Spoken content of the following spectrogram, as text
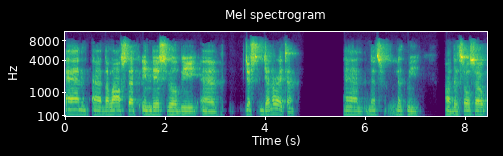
And uh, the last step in this will be uh, just generate them. And that's, let me, uh, that's also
